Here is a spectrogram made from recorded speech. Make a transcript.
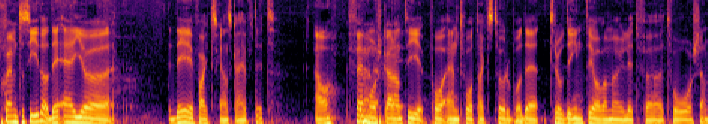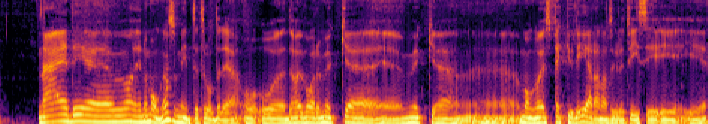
skämt åsido, det är ju det är faktiskt ganska häftigt. Ja, Fem års garanti på en tvåtaktsturbo, det trodde inte jag var möjligt för två år sedan. Nej, det var av många som inte trodde det. Och, och det har ju varit mycket, mycket eh, många har spekulerat naturligtvis i, i, i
